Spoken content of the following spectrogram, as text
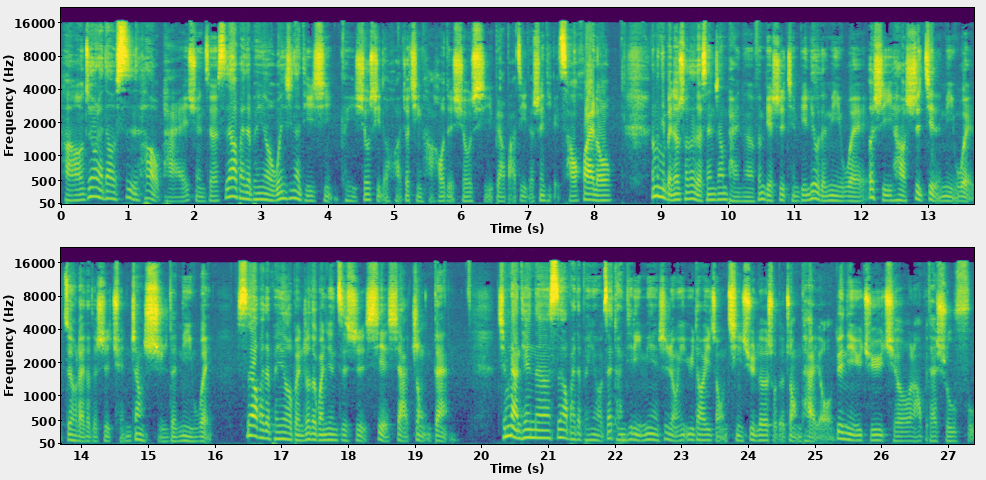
好，最后来到四号牌，选择四号牌的朋友，温馨的提醒：可以休息的话，就请好好的休息，不要把自己的身体给操坏喽。那么你本周抽到的三张牌呢，分别是钱币六的逆位、二十一号世界的逆位，最后来到的是权杖十的逆位。四号牌的朋友，本周的关键字是卸下重担。前面两天呢，四号牌的朋友在团体里面是容易遇到一种情绪勒索的状态哦，对你予取予求，然后不太舒服。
